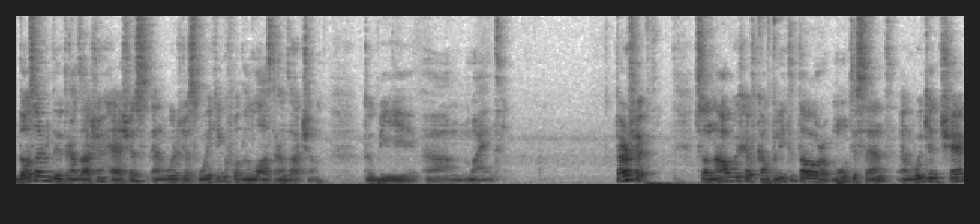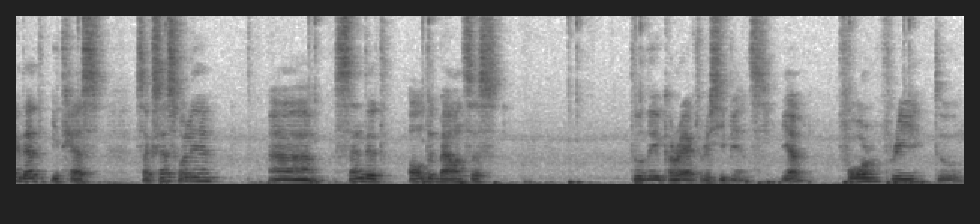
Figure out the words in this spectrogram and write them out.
Those are the transaction hashes and we're just waiting for the last transaction to be um, mined. Perfect. So now we have completed our multisend and we can check that it has successfully uh, sent all the balances to the correct recipients. Yep, 4, 3, 2,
